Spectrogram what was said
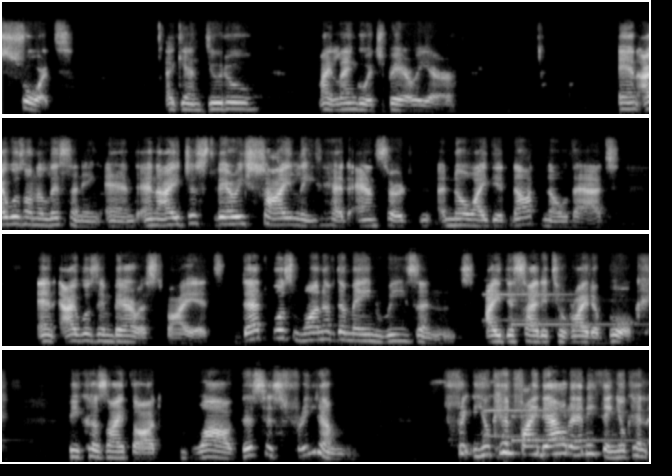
short, again, due to my language barrier. And I was on a listening end, and I just very shyly had answered, No, I did not know that. And I was embarrassed by it. That was one of the main reasons I decided to write a book because I thought, wow, this is freedom you can find out anything you can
